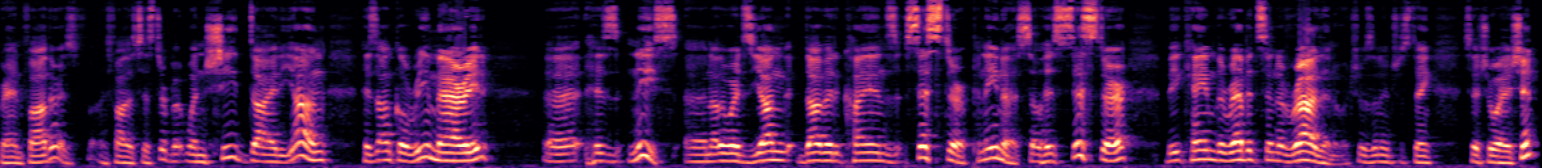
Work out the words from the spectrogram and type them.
grandfather, his, his father's sister. But when she died young, his uncle remarried uh, his niece. In other words, young David Cohen's sister, Penina. So his sister became the Rebbitzin of Radin, which was an interesting situation.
